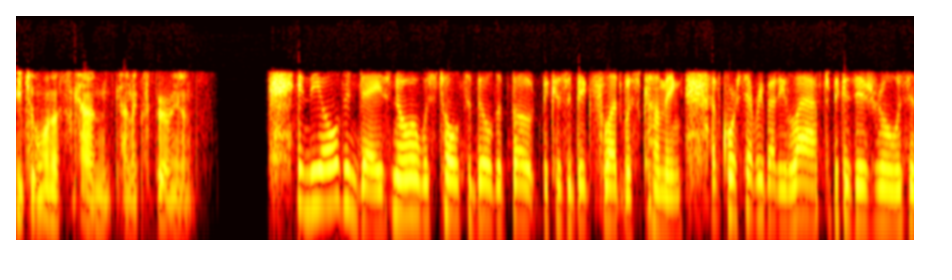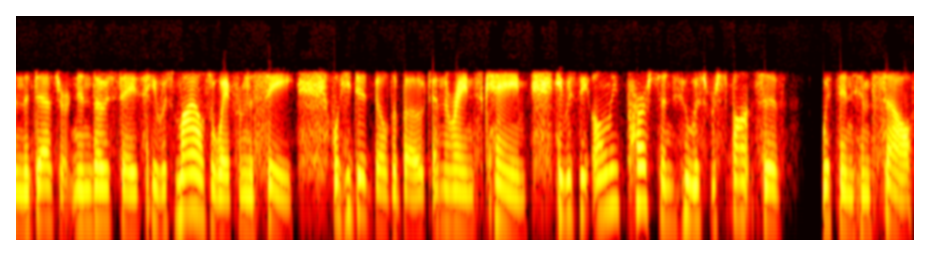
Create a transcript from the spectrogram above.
each one of us can can experience. In the olden days, Noah was told to build a boat because a big flood was coming. Of course, everybody laughed because Israel was in the desert, and in those days he was miles away from the sea. Well, he did build a boat, and the rains came. He was the only person who was responsive within himself.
